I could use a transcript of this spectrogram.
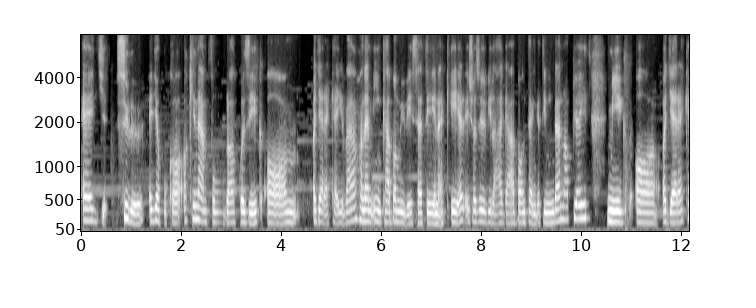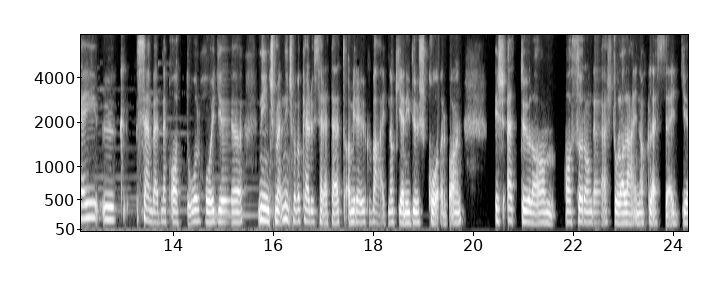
Egy szülő, egy apuka, aki nem foglalkozik a, a gyerekeivel, hanem inkább a művészetének él, és az ő világában tengeti mindennapjait, míg a, a gyerekei, ők szenvednek attól, hogy nincs, nincs meg a kellő szeretet, amire ők vágynak ilyen idős korban. És ettől a, a szorongástól a lánynak lesz egy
